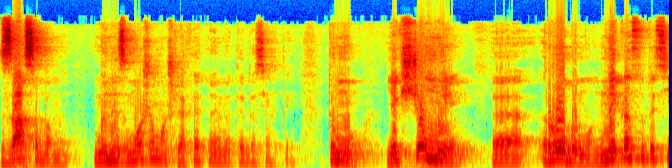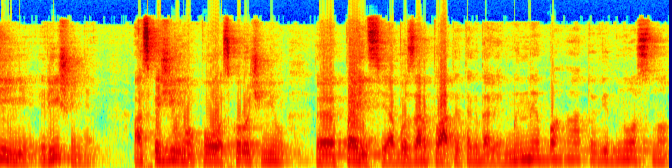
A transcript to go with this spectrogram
засобами ми не зможемо шляхетної мети досягти. Тому, якщо ми е, робимо неконституційні рішення, а скажімо, по скороченню е, пенсії або зарплати і так далі, ми небагато відносно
